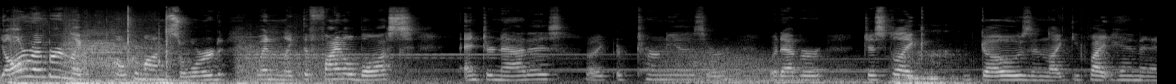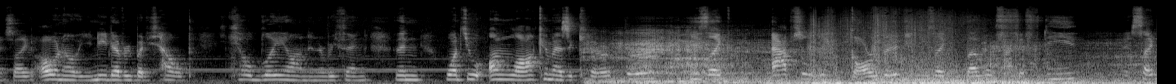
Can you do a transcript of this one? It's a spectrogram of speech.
Y'all remember in like Pokemon Sword when like the final boss, Eternatus, or, like Eternius or whatever, just like goes and like you fight him and it's like, oh no, you need everybody's help. Killed Leon and everything. And then once you unlock him as a character, he's like absolutely garbage and he's like level 50. And it's like,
